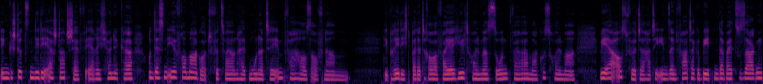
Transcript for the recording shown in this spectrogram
den gestürzten DDR-Staatschef Erich Honecker und dessen Ehefrau Margot für zweieinhalb Monate im Pfarrhaus aufnahmen. Die Predigt bei der Trauerfeier hielt Holmers Sohn Pfarrer Markus Holmer. Wie er ausführte, hatte ihn sein Vater gebeten, dabei zu sagen,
